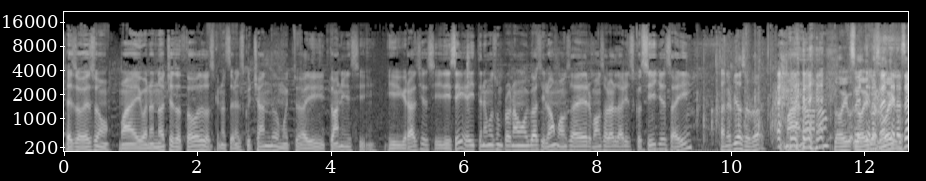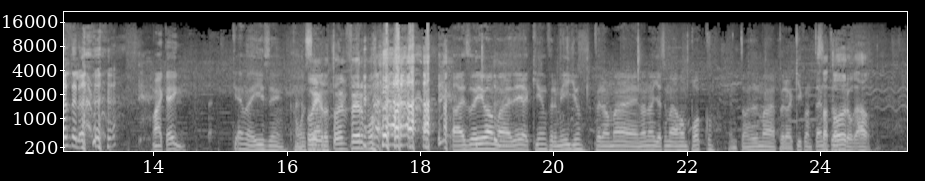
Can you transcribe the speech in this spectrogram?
Eso, eso. Mae, buenas noches a todos los que nos estén escuchando. Mucho ahí, Tuanis, y, y gracias. Y, y sí, ahí tenemos un programa muy vacilón. Vamos a ver, vamos a hablar de varias cosillas ahí. ¿Está nervioso, Robert? Mae, no, no. Lo oigo, lo suéltelo, oigo, lo suéltelo, oigo. suéltelo. Mae, Kevin. ¿Qué me dicen? ¿Cómo están? Oígalo, todo enfermo. A eso iba, madre, aquí enfermillo. Pero, madre, no, no, ya se me bajó un poco. Entonces, madre, pero aquí contento. Está todo drogado.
